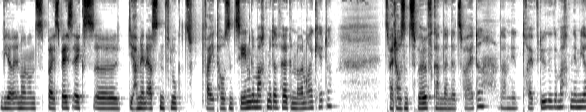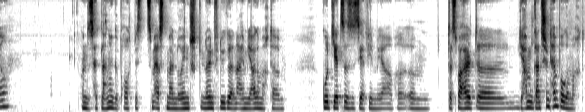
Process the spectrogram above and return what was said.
Wir erinnern uns bei SpaceX, äh, die haben den ersten Flug 2010 gemacht mit der Falcon 9 Rakete. 2012 kam dann der zweite. Da haben die drei Flüge gemacht in dem Jahr. Und es hat lange gebraucht, bis zum ersten Mal neun, neun Flüge in einem Jahr gemacht haben. Gut, jetzt ist es sehr viel mehr, aber ähm, das war halt, äh, die haben ganz schön Tempo gemacht.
